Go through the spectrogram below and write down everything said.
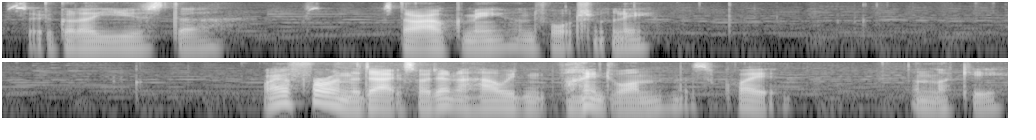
So we've got to use the Star Alchemy, unfortunately. I have four on the deck, so I don't know how we didn't find one. That's quite unlucky.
